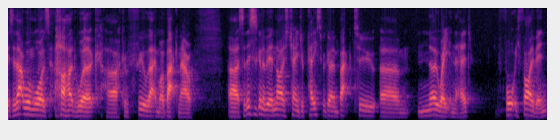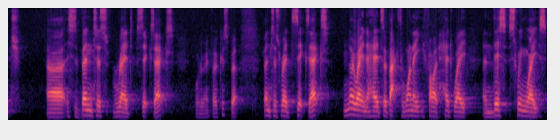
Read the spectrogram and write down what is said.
Okay, so that one was hard work. Uh, I can feel that in my back now. Uh, so this is going to be a nice change of pace. We're going back to um, no weight in the head, 45 inch. Uh, this is Ventus Red 6X. Probably won't focus, but Ventus Red 6X. No weight in the head, so back to 185 head weight, and this swing weights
